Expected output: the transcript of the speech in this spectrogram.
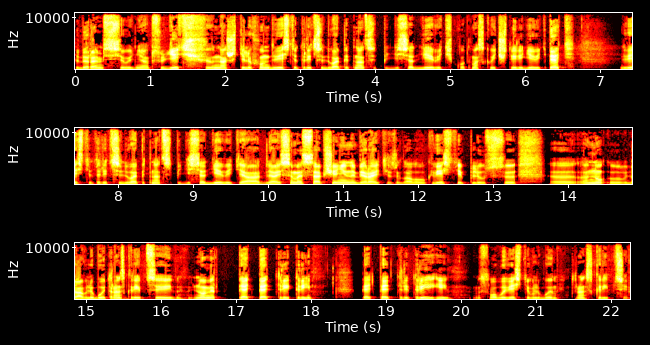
собираемся сегодня обсудить. Наш телефон 232 15 59, код Москвы 495. 232 15 59, а для смс-сообщений набирайте заголовок «Вести» плюс, э, ну, да, в любой транскрипции номер 5533. 5533 и слово «Вести» в любой транскрипции.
